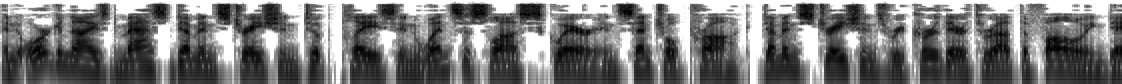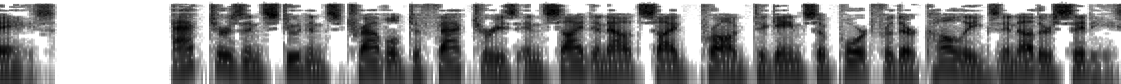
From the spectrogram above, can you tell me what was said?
An organized mass demonstration took place in Wenceslas Square in central Prague demonstrations recur there throughout the following days. Actors and students traveled to factories inside and outside Prague to gain support for their colleagues in other cities.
